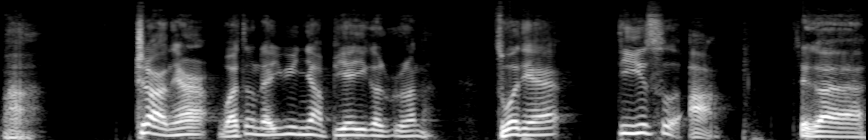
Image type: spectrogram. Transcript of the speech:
啊！这两天我正在酝酿憋一个歌呢。昨天第一次啊，这个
